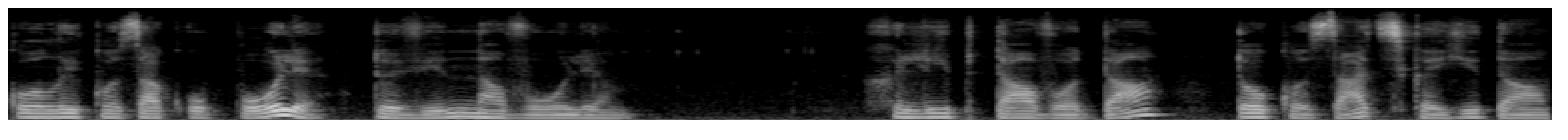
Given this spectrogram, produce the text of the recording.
Коли козак у полі, то він на волі. Хліб та вода то козацька їда.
